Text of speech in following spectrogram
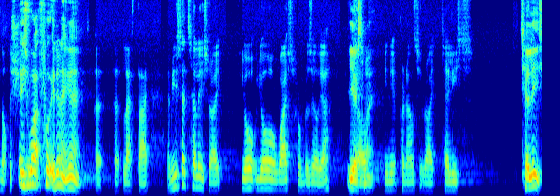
not the. He's right-footed, isn't he? Yeah. At, at left back. Um, you said Telis, right? Your your wife's from Brazil, yeah? Yes, So mate. You need to pronounce it right. Telis. Telis.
